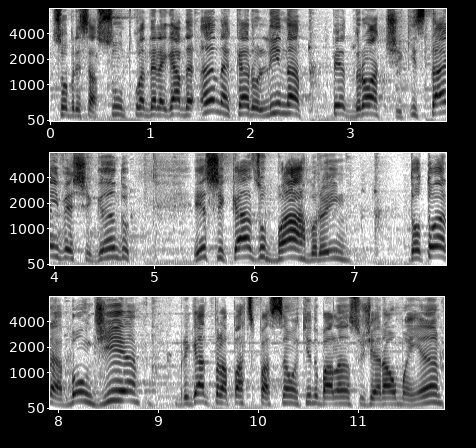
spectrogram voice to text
sobre esse assunto com a delegada Ana Carolina Pedrotti, que está investigando este caso bárbaro, hein? Doutora, bom dia. Obrigado pela participação aqui no Balanço Geral Manhã.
